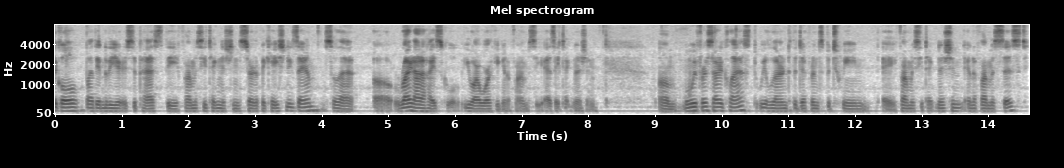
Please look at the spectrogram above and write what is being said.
the goal by the end of the year is to pass the pharmacy technician certification exam so that uh, right out of high school you are working in a pharmacy as a technician. Um, when we first started class, we learned the difference between a pharmacy technician and a pharmacist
